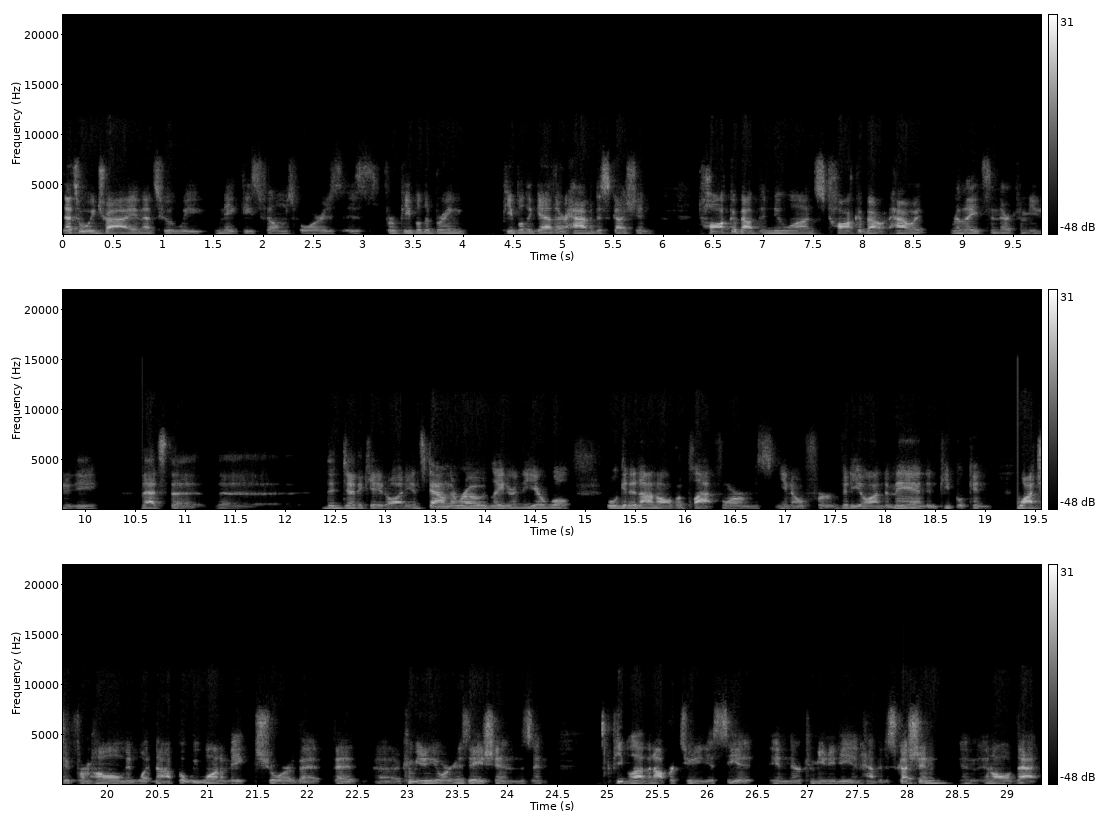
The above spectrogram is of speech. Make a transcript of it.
that's what we try and that's who we make these films for is, is for people to bring people together have a discussion talk about the nuance talk about how it relates in their community that's the the the dedicated audience down the road later in the year we'll we'll get it on all the platforms you know for video on demand and people can watch it from home and whatnot but we want to make sure that that uh, community organizations and people have an opportunity to see it in their community and have a discussion and, and all of that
